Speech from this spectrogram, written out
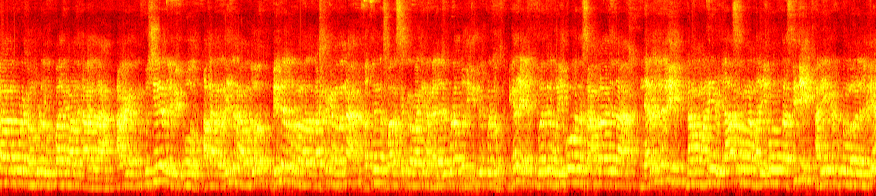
ಕಾಲನ್ನು ಕೂಡ ಕಂಪ್ಯೂಟರ್ ಉತ್ಪಾದನೆ ಮಾಡೋದಕ್ಕಾಗಲ್ಲ ಹಾಗಾಗಿ ಅದನ್ನು ಕೃಷಿಯಲ್ಲೇ ಬೆಳಿಬೇಕು ಆಗ ರೈತನ ಒಂದು ಬೆನ್ನೆಲುಬು ನಮ್ಮ ರಾಷ್ಟ್ರಕ್ಕೆ ಅನ್ನೋದನ್ನ ಅತ್ಯಂತ ಸ್ವಾರಸ್ಯಕರವಾಗಿ ನಾವೆಲ್ಲರೂ ಕೂಡ ಬದುಕಿಗೆ ತಿಳ್ಕೊಂಡು ಯಾಕಂದ್ರೆ ಇವತ್ತಿನ ವೈಭೋಗದ ಸಾಮ್ರಾಜ್ಯದ ನೆರಳಿನಲ್ಲಿ ನಮ್ಮ ಮನೆಯ ವಿಳಾಸವನ್ನ ಮರೆಯುವಂತ ಸ್ಥಿತಿ ಅನೇಕ ಕುಟುಂಬಗಳಲ್ಲಿದೆ.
